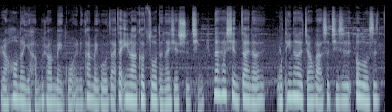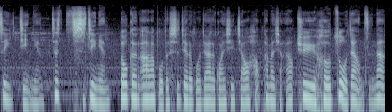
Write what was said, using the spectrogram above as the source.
然后呢，也很不喜欢美国。你看美国在在伊拉克做的那些事情，那他现在呢，我听他的讲法是，其实俄罗斯这几年这十几年。”都跟阿拉伯的世界的国家的关系交好，他们想要去合作这样子，那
